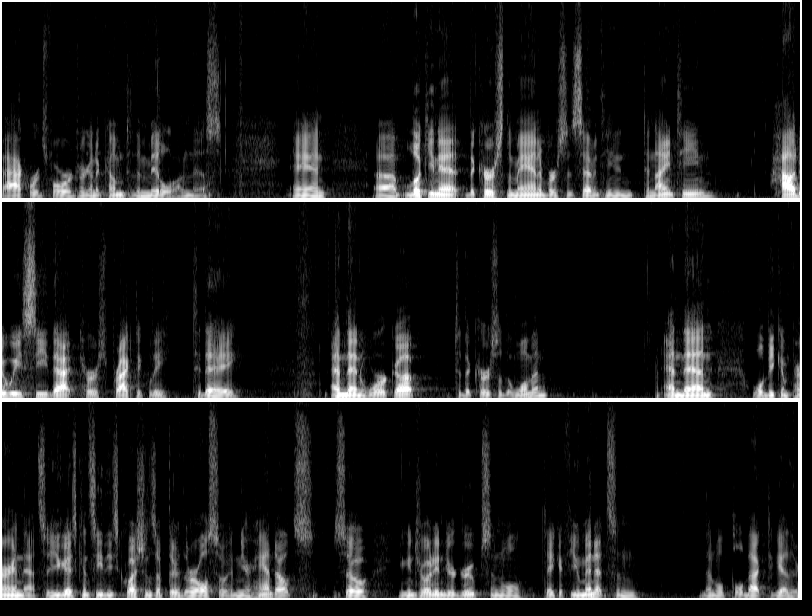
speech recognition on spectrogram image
backwards forwards. We're going to come to the middle on this. And uh, looking at the curse of the man in verses 17 to 19, how do we see that curse practically today? And then work up to the curse of the woman. And then we'll be comparing that. So you guys can see these questions up there. They're also in your handouts. So you can join into your groups, and we'll take a few minutes, and then we'll pull back together.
